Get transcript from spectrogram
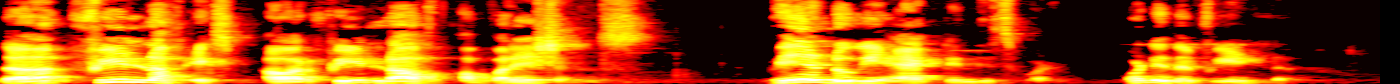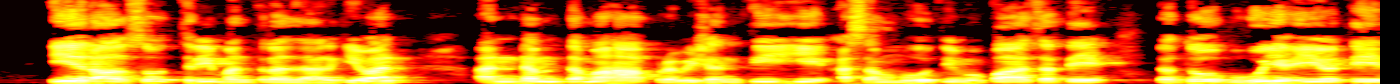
the field of our field of operations. Where do we act in this world? What is the field? Here also three mantras are given. अंधम तमः प्रविशन्ति ये असम्भूतिमुपासते ततो भूय एवते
